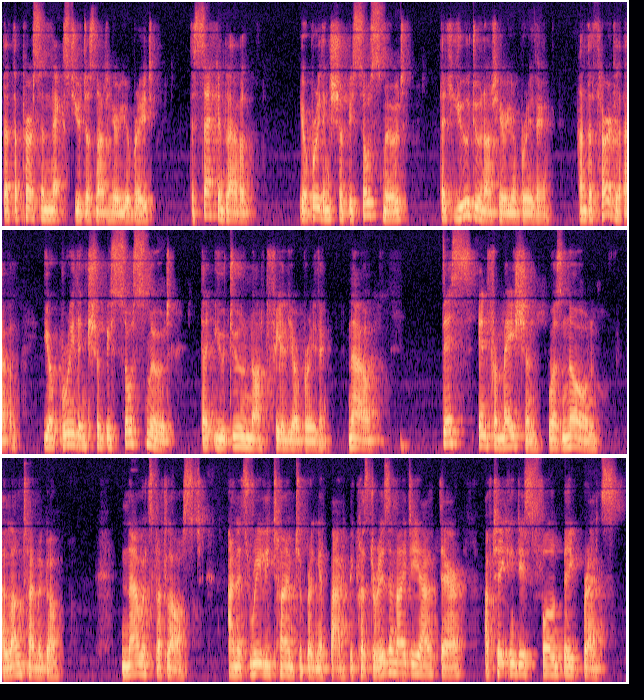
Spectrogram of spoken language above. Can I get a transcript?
that the person next to you does not hear you breathe. The second level, your breathing should be so smooth that you do not hear your breathing. And the third level, your breathing should be so smooth that you do not feel your breathing. Now, this information was known a long time ago. Now it's got lost. And it's really time to bring it back because there is an idea out there of taking these full big breaths.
